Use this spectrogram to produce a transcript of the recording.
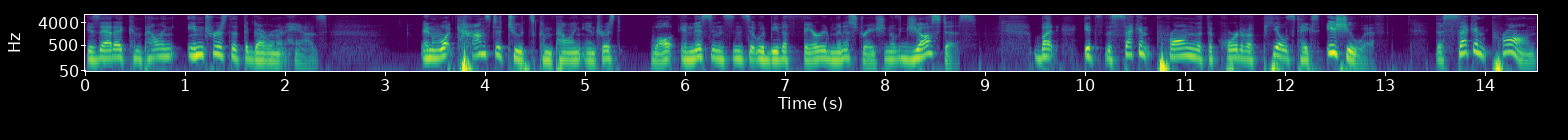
is that a compelling interest that the government has? And what constitutes compelling interest? Well, in this instance, it would be the fair administration of justice. But it's the second prong that the Court of Appeals takes issue with. The second prong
